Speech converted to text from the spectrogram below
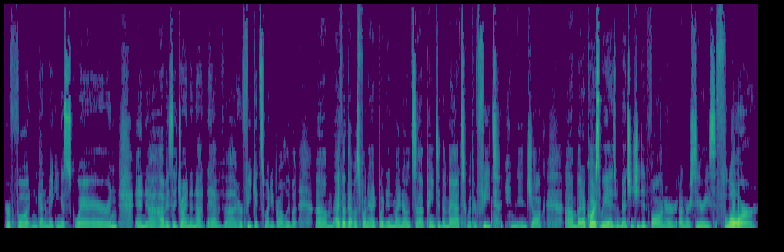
her foot and kind of making a square and and uh, obviously trying to not have uh, her feet get sweaty probably but um, i thought that was funny. I put in my notes uh, painted the mat with her feet in in chalk. Um, but of course we as we mentioned she did fall on her on her series. Floor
